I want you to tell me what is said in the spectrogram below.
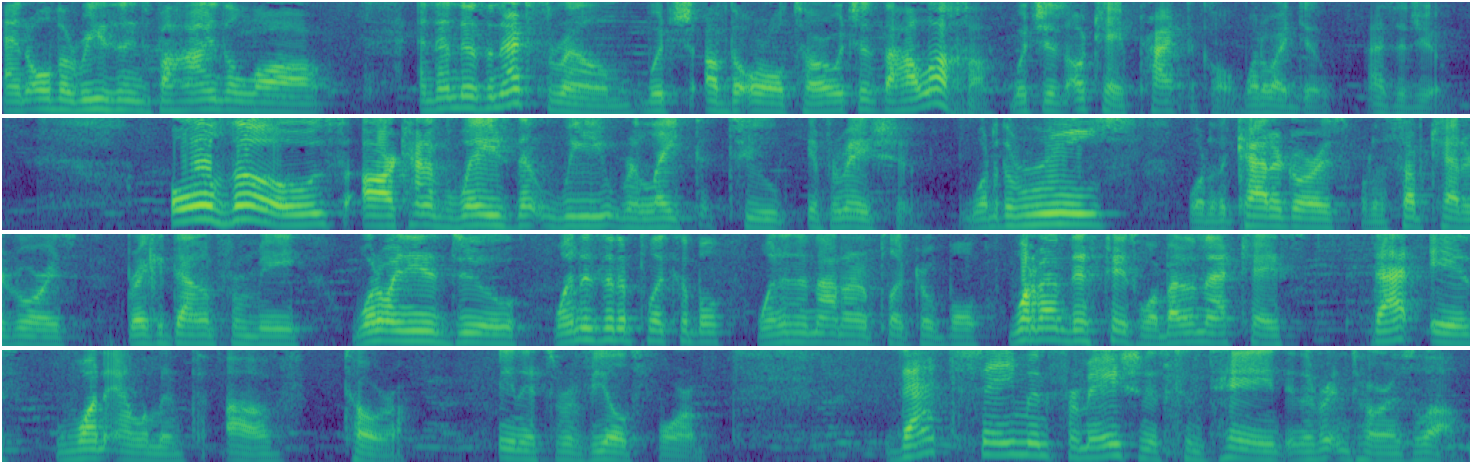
and all the reasonings behind the law. And then there's the next realm, which of the oral Torah, which is the halacha, which is okay, practical. What do I do as a Jew? All those are kind of ways that we relate to information. What are the rules? What are the categories? What are the subcategories? Break it down for me. What do I need to do? When is it applicable? When is it not applicable? What about in this case? What about in that case? That is one element of Torah in its revealed form. That same information is contained in the written Torah as well.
